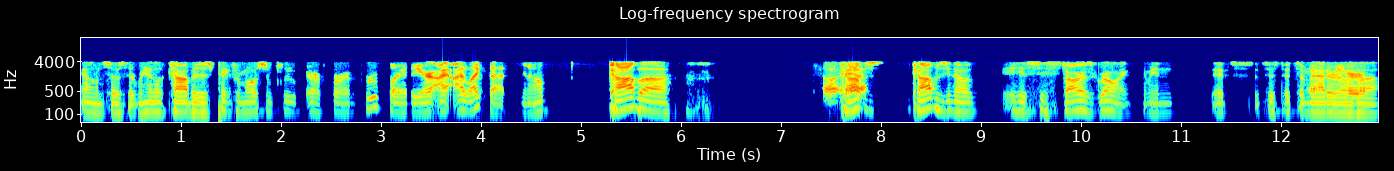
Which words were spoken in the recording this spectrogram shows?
Alan says that Randall Cobb is his pick for most improved or for improved player of the year. I, I like that. You know, Cobb, uh, Oh, Cobb's, Cobb's, you know, his his star is growing. I mean, it's it's just it's a Yeah, matter for of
